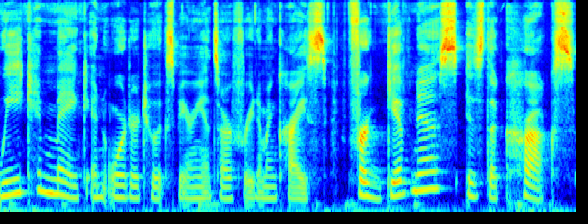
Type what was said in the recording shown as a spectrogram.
we can make in order to experience our freedom in Christ. Forgiveness is the crux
